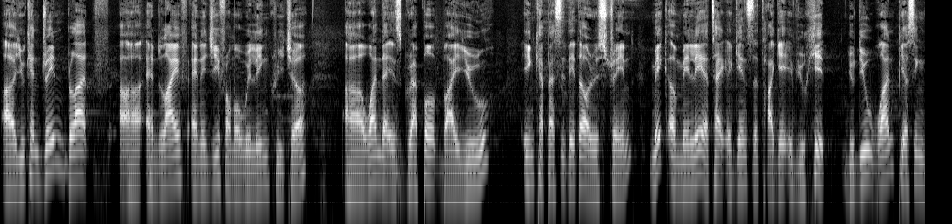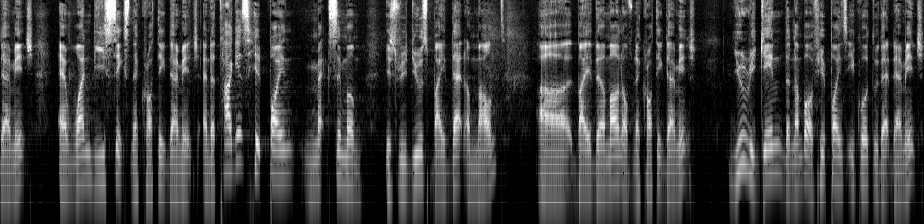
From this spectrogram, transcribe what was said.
Uh, you can drain blood uh, and life energy from a willing creature, uh, one that is grappled by you, incapacitated or restrained. Make a melee attack against the target. If you hit, you deal one piercing damage and one d6 necrotic damage, and the target's hit point maximum is reduced by that amount uh, by the amount of necrotic damage. you regain the number of hit points equal to that damage,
